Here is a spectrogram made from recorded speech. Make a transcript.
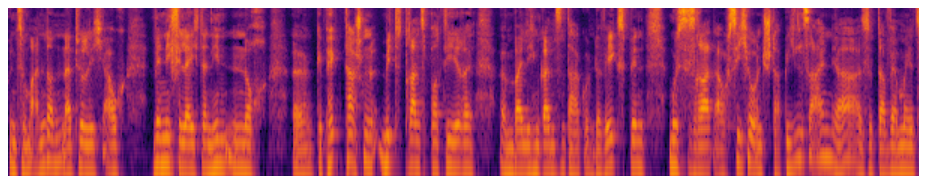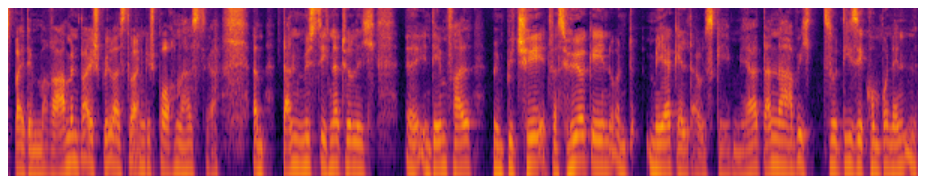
und zum anderen natürlich auch, wenn ich vielleicht dann hinten noch äh, Gepäcktaschen mittransportiere, äh, weil ich den ganzen Tag unterwegs bin, muss das Rad auch sicher und stabil sein. Ja, also da wären wir jetzt bei dem Rahmenbeispiel, was du angesprochen hast. Ja, ähm, dann müsste ich natürlich äh, in dem Fall mit dem Budget etwas höher gehen und mehr Geld ausgeben. Ja, dann habe ich so diese Komponenten,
